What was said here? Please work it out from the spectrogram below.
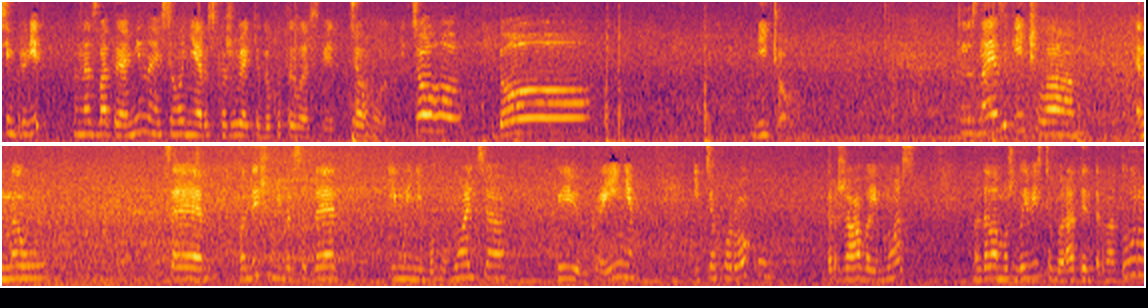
Всім привіт! Мене звати Аміна, і сьогодні я розкажу, як я докотилась від цього і цього до нічого. Хто не знає, я закінчила НМУ. Це медичний університет імені Богомольця в Києві, в Україні. І цього року держава і МОЗ надала можливість обирати інтернатуру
